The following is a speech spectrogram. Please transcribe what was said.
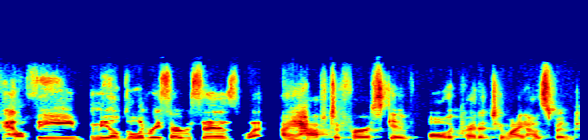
healthy meal delivery services? What? I have to first give all the credit to my husband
